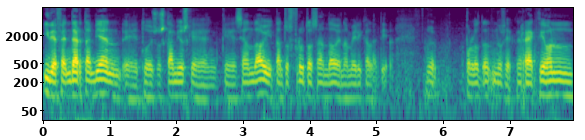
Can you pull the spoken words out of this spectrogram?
y, defender también eh, todos esos cambios que, se han dado y tantos frutos se han dado en América Latina. Por lo tanto, no sé, reacción,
